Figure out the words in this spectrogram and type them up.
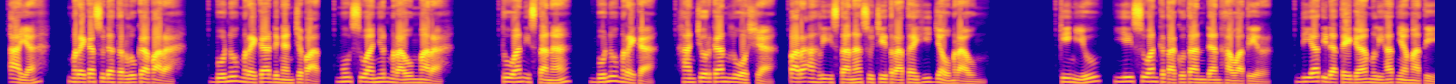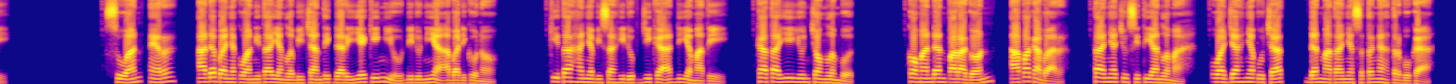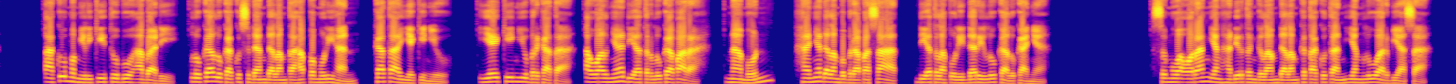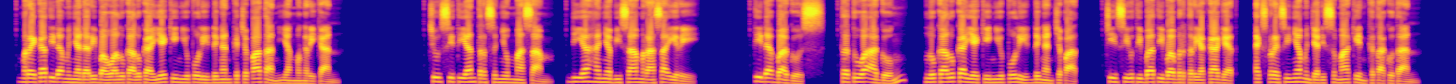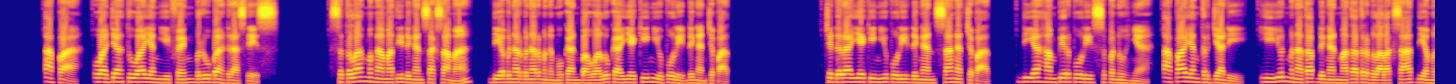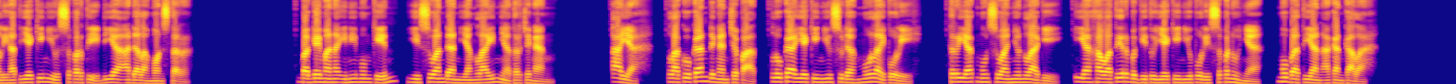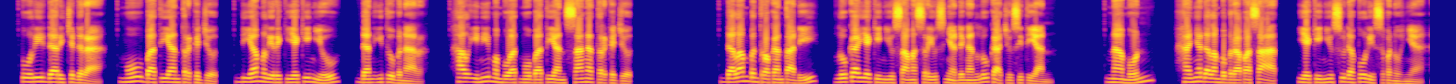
Ayah, mereka sudah terluka parah. Bunuh mereka dengan cepat. Mu Suanyun meraung marah. Tuan Istana, bunuh mereka. Hancurkan Luosha. Para ahli Istana Suci Teratai Hijau meraung. King Yu, Yi Suan ketakutan dan khawatir. Dia tidak tega melihatnya mati. Suan, Er, ada banyak wanita yang lebih cantik dari Ye Qingyu di dunia abadi kuno. Kita hanya bisa hidup jika dia mati. Kata Yi Yunchong lembut. Komandan Paragon, apa kabar? Tanya Chu Sitian lemah. Wajahnya pucat, dan matanya setengah terbuka. Aku memiliki tubuh abadi. Luka-lukaku sedang dalam tahap pemulihan, kata Ye Qingyu. Ye Qingyu berkata, awalnya dia terluka parah. Namun, hanya dalam beberapa saat, dia telah pulih dari luka-lukanya. Semua orang yang hadir tenggelam dalam ketakutan yang luar biasa. Mereka tidak menyadari bahwa luka-luka Ye Qingyu pulih dengan kecepatan yang mengerikan. Chu Xitian tersenyum masam. Dia hanya bisa merasa iri. Tidak bagus. Tetua Agung, luka-luka Ye Qingyu pulih dengan cepat. Qi Xiu tiba-tiba berteriak kaget, ekspresinya menjadi semakin ketakutan. Apa? Wajah tua Yang Yifeng berubah drastis. Setelah mengamati dengan saksama, dia benar-benar menemukan bahwa luka Ye Qingyu pulih dengan cepat. Cedera Ye Qingyu pulih dengan sangat cepat. Dia hampir pulih sepenuhnya. Apa yang terjadi? Yiyun menatap dengan mata terbelalak saat dia melihat Ye Qingyu seperti dia adalah monster. Bagaimana ini mungkin? Yisuan dan yang lainnya tercengang. Ayah, lakukan dengan cepat. Luka Ye Qingyu sudah mulai pulih. Teriak Mu Suanyun lagi. Ia khawatir begitu Ye Qingyu pulih sepenuhnya, Mu Batian akan kalah. Pulih dari cedera. Mu Batian terkejut. Dia melirik Ye Qingyu, dan itu benar. Hal ini membuat Mu Batian sangat terkejut. Dalam bentrokan tadi, luka Ye Qingyu sama seriusnya dengan luka Cusitian. Namun, Hanya dalam beberapa saat, Ye Qingyu sudah pulih sepenuhnya.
